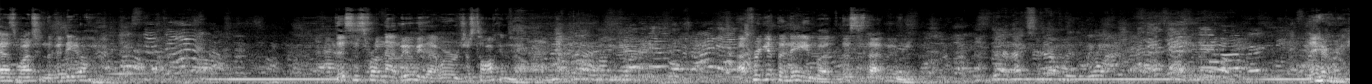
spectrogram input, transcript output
Guys watching the video? This is from that movie that we were just talking about. I forget the name, but this is that movie. Yeah, that's definitely the one. There we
